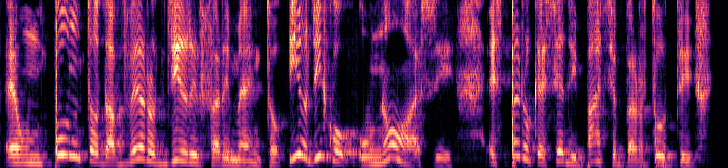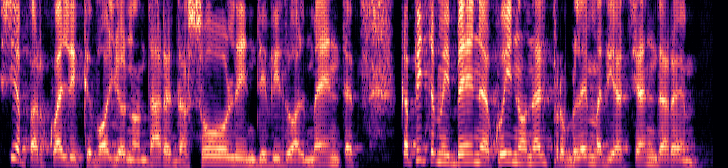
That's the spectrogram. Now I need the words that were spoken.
è un punto davvero di riferimento. Io dico un'oasi e spero che sia di pace per tutti, sia per quelli che vogliono andare da soli individualmente. Capitemi bene, qui non è il problema di accendere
